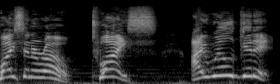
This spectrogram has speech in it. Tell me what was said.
Twice in a row. Twice. I will get it.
